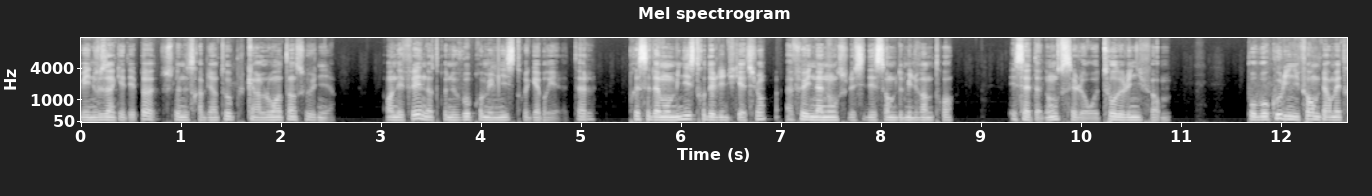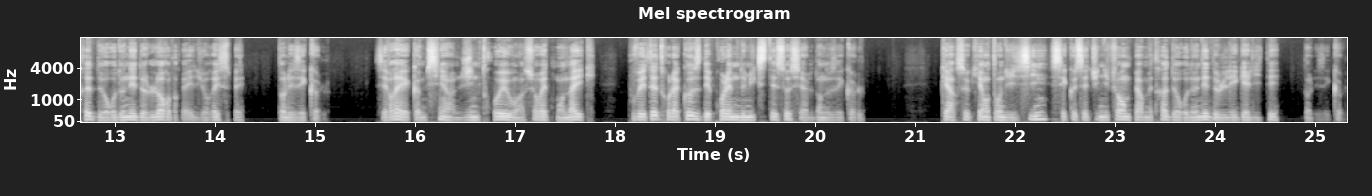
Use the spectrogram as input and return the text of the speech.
Mais ne vous inquiétez pas, cela ne sera bientôt plus qu'un lointain souvenir. En effet, notre nouveau Premier ministre Gabriel Attal, précédemment ministre de l'Éducation, a fait une annonce le 6 décembre 2023. Et cette annonce, c'est le retour de l'uniforme. Pour beaucoup, l'uniforme permettrait de redonner de l'ordre et du respect dans les écoles. C'est vrai, comme si un jean troué ou un survêtement Nike pouvait être la cause des problèmes de mixité sociale dans nos écoles. Car ce qui est entendu ici, c'est que cet uniforme permettra de redonner de l'égalité dans les écoles.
